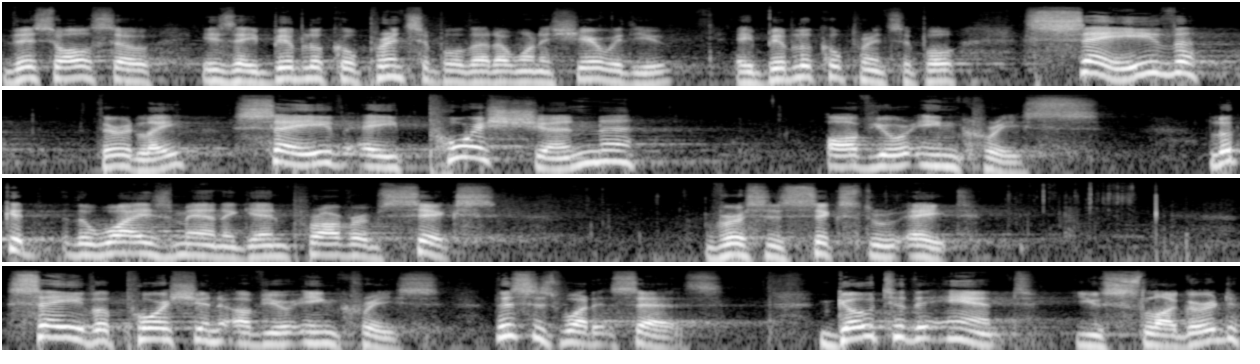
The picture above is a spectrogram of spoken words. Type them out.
This also is a biblical principle that I want to share with you. A biblical principle. Save, thirdly, save a portion of your increase. Look at the wise man again, Proverbs 6, verses 6 through 8. Save a portion of your increase. This is what it says Go to the ant, you sluggard.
